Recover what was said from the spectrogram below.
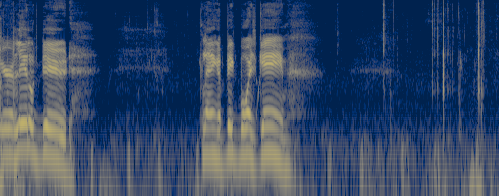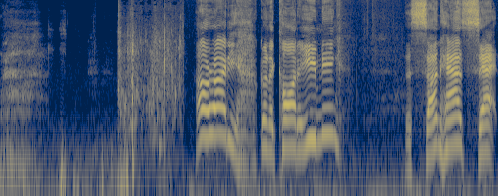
You're a little dude. Playing a big boy's game. Alrighty, gonna call it an evening. The sun has set.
